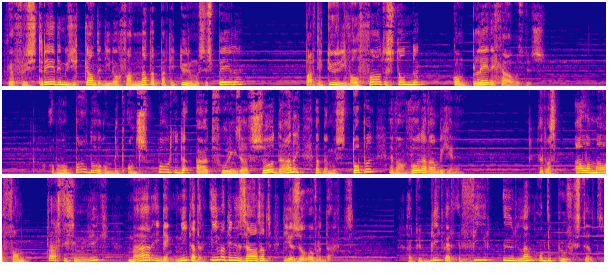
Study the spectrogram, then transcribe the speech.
gefrustreerde muzikanten die nog van natte partituren moesten spelen, partituren die vol fouten stonden, complete chaos dus. Op een bepaald ogenblik ontspoorde de uitvoering zelfs zodanig dat men moest stoppen en van vooraf aan beginnen. Het was allemaal fantastische muziek, Maar ik denk niet dat er iemand in de zaal zat die er zo over dacht. Het publiek werd vier uur lang op de proef gesteld.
